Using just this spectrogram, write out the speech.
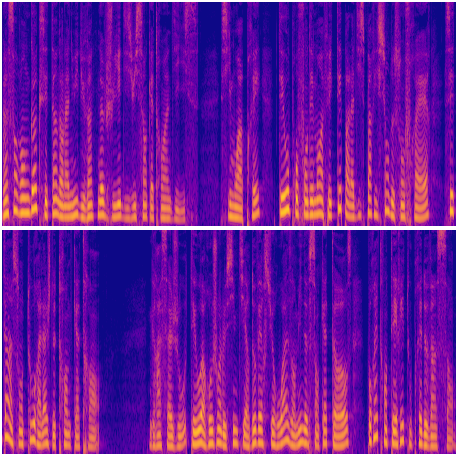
Vincent Van Gogh s'éteint dans la nuit du 29 juillet 1890. Six mois après, Théo, profondément affecté par la disparition de son frère, s'éteint à son tour à l'âge de 34 ans. Grâce à Jo, Théo a rejoint le cimetière d'Auvers-sur-Oise en 1914 pour être enterré tout près de Vincent.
